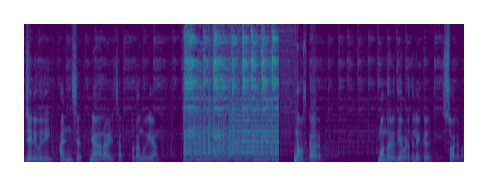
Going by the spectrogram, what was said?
ജനുവരി അഞ്ച് ഞായറാഴ്ച തുടങ്ങുകയാണ്. നമസ്കാരം. മന്ത്രവിദ്യാപീഠത്തിലേക്ക് സ്വാഗതം.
